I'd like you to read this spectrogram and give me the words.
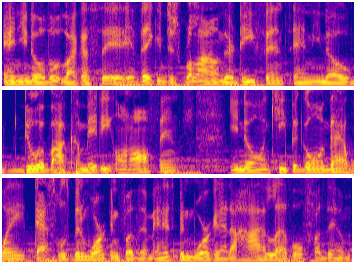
And, you know, the, like I said, if they can just rely on their defense and, you know, do it by committee on offense, you know, and keep it going that way, that's what's been working for them. And it's been working at a high level for them.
